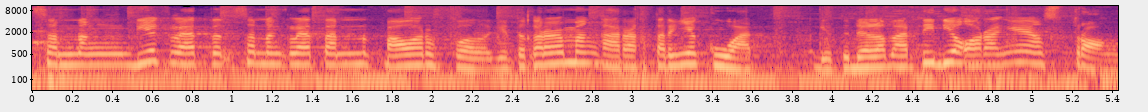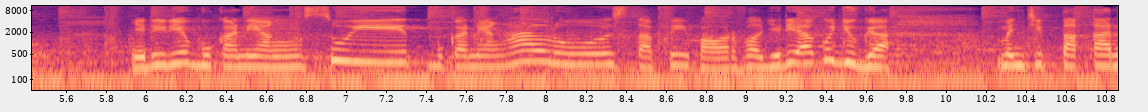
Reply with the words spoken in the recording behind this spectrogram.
seneng dia kelihatan seneng kelihatan powerful gitu karena memang karakternya kuat gitu. Dalam arti dia orangnya yang strong. Jadi dia bukan yang sweet, bukan yang halus, tapi powerful. Jadi aku juga menciptakan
